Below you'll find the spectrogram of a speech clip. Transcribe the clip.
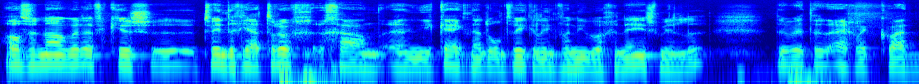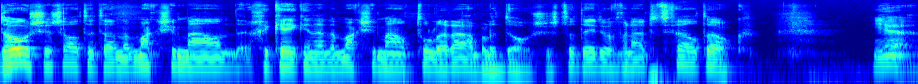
Als we nou weer even twintig uh, jaar terug gaan en je kijkt naar de ontwikkeling van nieuwe geneesmiddelen, dan werd er eigenlijk qua dosis altijd aan de maximaal, gekeken naar de maximaal tolerabele dosis. Dat deden we vanuit het veld ook. Ja,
